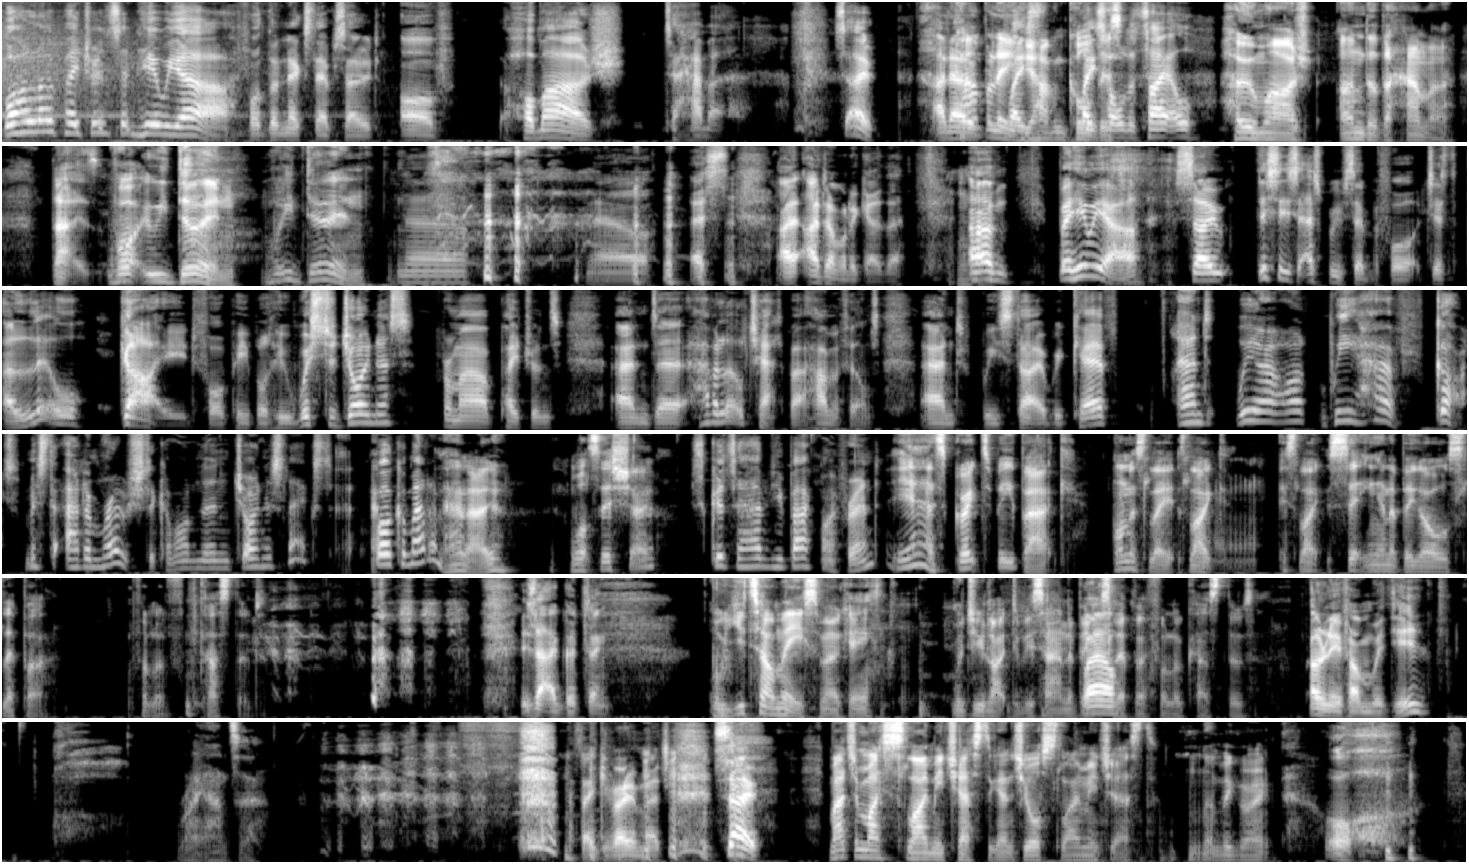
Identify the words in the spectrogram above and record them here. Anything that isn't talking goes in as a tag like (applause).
Well, hello, patrons, and here we are for the next episode of Homage to Hammer. So, I know Can't believe place- you haven't called this- placeholder title. Homage under the hammer. That is what are we doing? What are we doing? No, (laughs) no, That's- I, I don't want to go there. Um, but here we are. So, this is, as we've said before, just a little guide for people who wish to join us from our patrons and uh, have a little chat about Hammer films. And we started with Kev, and we are we have got Mr. Adam Roche to come on and join us next. Welcome, Adam. Hello. What's this show? It's good to have you back, my friend. Yeah, it's great to be back. Honestly, it's like it's like sitting in a big old slipper full of custard. Is that a good thing? Well, you tell me, Smokey. Would you like to be sat in a big Well- slipper full of custard? Only if I'm with you. Right answer. (laughs) Thank you very much. So, Imagine my slimy chest against your slimy chest. That'd be great. oh,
